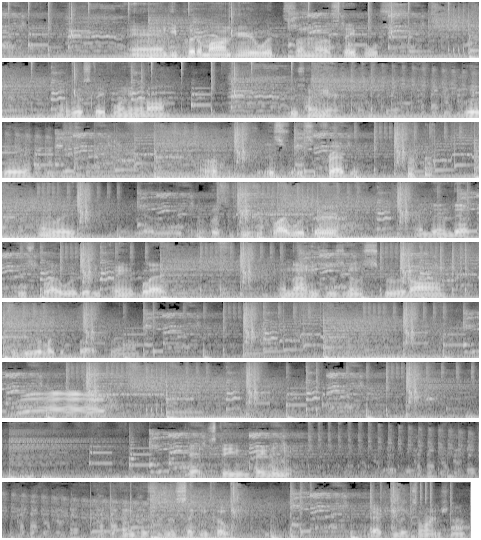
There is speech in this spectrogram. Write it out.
and he put them on here with some uh, staples. Well, this staple wasn't even on. Just hanging. Yeah, But uh, uh it's it's a fragile. Anyways, put some pieces of plywood there, and then that piece of plywood that he painted black, and now he's just gonna screw it on to give it like a background. Rawr. Got Steven painting it. This is the second coat. It actually looks orange now.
